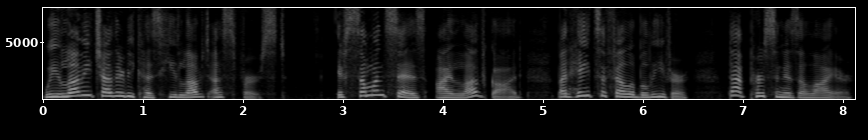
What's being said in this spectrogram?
We love each other because He loved us first. If someone says, I love God, but hates a fellow believer, that person is a liar.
